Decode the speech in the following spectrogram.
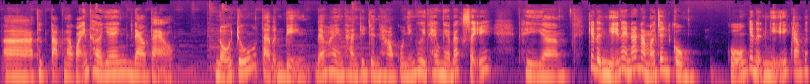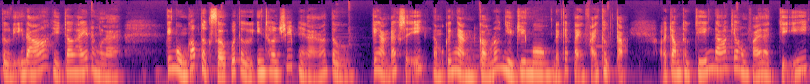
à, thực tập là khoảng thời gian đào tạo nội trú tại bệnh viện để hoàn thành chương trình học của những người theo nghề bác sĩ. Thì à, cái định nghĩa này nó nằm ở trên cùng của cái định nghĩa trong cái từ điển đó. Thì cho thấy rằng là cái nguồn gốc thực sự của từ internship này là nó từ cái ngành bác sĩ là một cái ngành cần rất nhiều chuyên môn để các bạn phải thực tập ở trong thực chiến đó chứ không phải là chỉ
